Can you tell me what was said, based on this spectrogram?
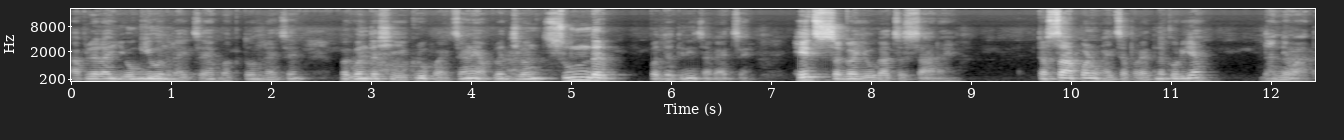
आपल्याला योगी होऊन राहायचं आहे भक्त होऊन राहायचं आहे भगवंताशी एकरूप व्हायचं आहे आणि आपलं जीवन सुंदर पद्धतीने जगायचं आहे. हेच सगळं योगाचं सार आहे. तसं आपण व्हायचा प्रयत्न करूया. धन्यवाद.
